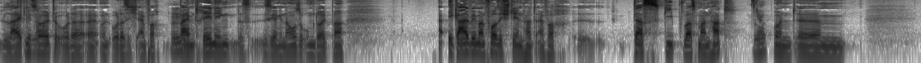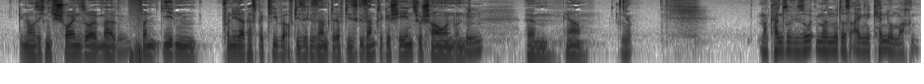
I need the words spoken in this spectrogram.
leiten Genau. sollte oder, äh, und, oder sich einfach Mhm. beim Training, das ist ja genauso umdeutbar, egal wen man vor sich stehen hat, einfach äh, das gibt, was man hat Ja. und ähm, genau sich nicht scheuen soll, mal Mhm. von jedem, von jeder Perspektive auf diese gesamte, auf dieses gesamte Geschehen zu schauen und Mhm. Ähm, ja, Man kann sowieso immer nur das eigene Kendo machen.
